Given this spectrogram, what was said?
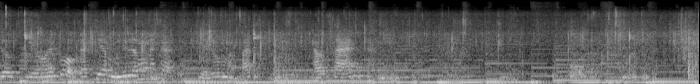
เราเกี่ยวให้พวกกระเทียมเลื้องนะคะเดี๋ยวเรามาพัดเอาสารกันพวกกระ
